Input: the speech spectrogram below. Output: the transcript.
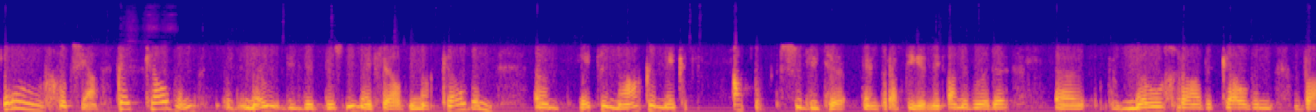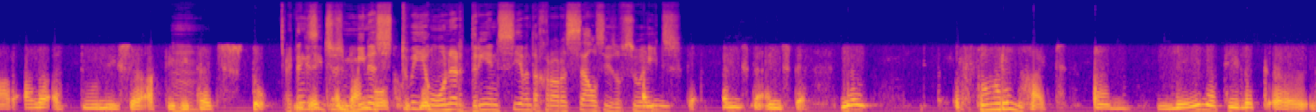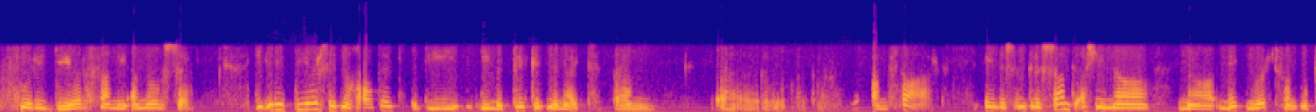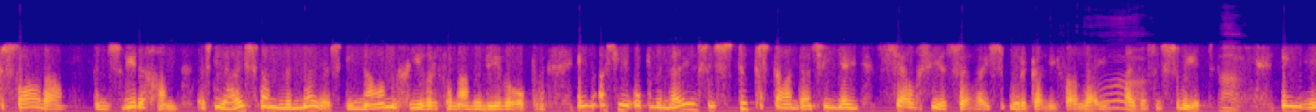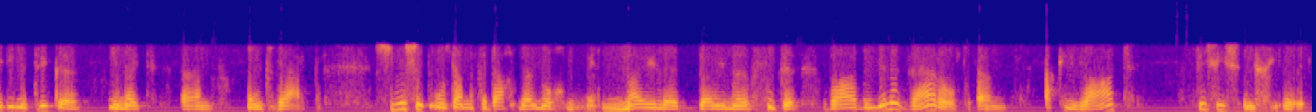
O, oh, goed ja. Kyk Kelvin, nou dit dis nie my veld nie, maar Kelvin ehm um, het te maak met absolute temperatuur. Met ander woorde, uh eh, 0 grade Kelvin waar alle atomiese aktiwiteit hmm. stop. Ek dink dit is iets soos minus 273 grade Celsius of so iets. Einste, einste. Nou Fahrenheit um lê natuurlik uh voor die deur van die Engelse die Europeërs het nog altyd die die metrieke eenheid um, uh aanvaar. En dit is interessant as jy na na net noord van Uppsala in Swede gaan, is die huis van Linnaeus, die naamgewer van alle lewe op. En as jy op Linnaeus se stoep staan, dan sien jy Celsius se huis oor kan die vallei. Oh. Hy was 'n Sweed. Oh. En het die metrieke eenheid ehm um, ontwerp so sit ons dan vandag nou nog met myle, duime, voete waar die hele wêreld um akkuraat fisies en,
